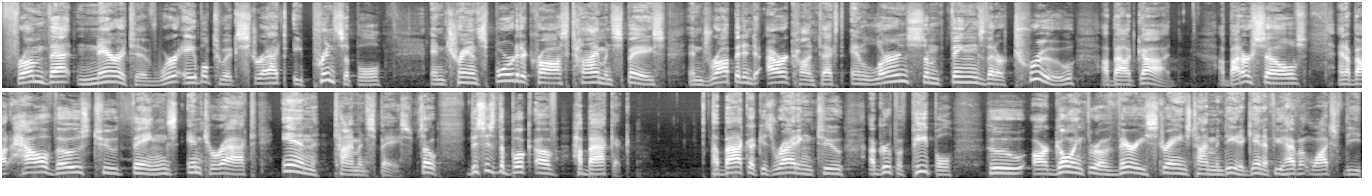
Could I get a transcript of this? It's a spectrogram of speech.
from that narrative, we're able to extract a principle and transport it across time and space and drop it into our context and learn some things that are true about God, about ourselves, and about how those two things interact in time and space. So, this is the book of Habakkuk. Habakkuk is writing to a group of people who are going through a very strange time indeed. Again, if you haven't watched the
